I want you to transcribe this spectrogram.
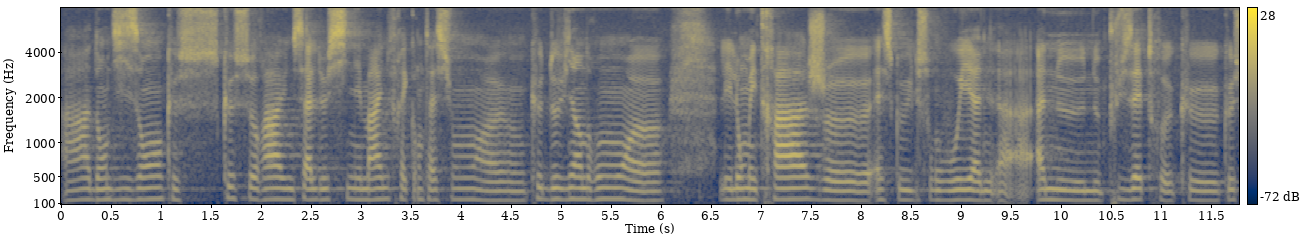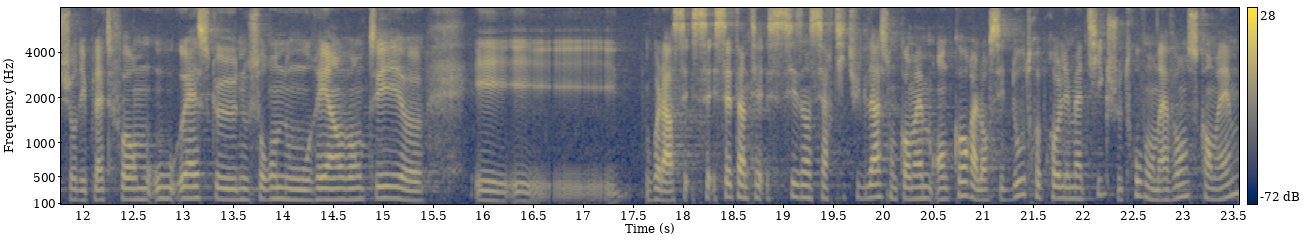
à dans dix ans que, sera une salle de cinéma, une fréquentation, que deviendront les longs métrages, euh, est-ce qu'ils sont voués à, ne, plus être que, sur des plateformes ou est-ce que nous saurons nous réinventer euh, et, voilà, ces incertitudes-là sont quand même encore. Alors, c'est d'autres problématiques, je trouve, on avance quand même.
